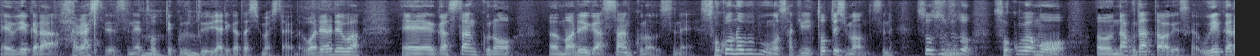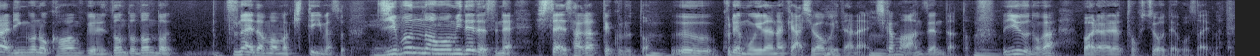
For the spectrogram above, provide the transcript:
えー、上から剥がしてですね取ってくるというやり方しましたけど我々は、えー、ガスタンクの丸いガスタンクのですね底の部分を先に取ってしまうんですね。そうすると、そこがもうなくなったわけですから上からりんごの皮むくようにどんどんどんどんつないだまま切っていきます。と自分の重みでですね下へ下がってくると、うん、クレもいらなきゃ足場もいらない、しかも安全だと。いうのが我々の特徴でございます、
